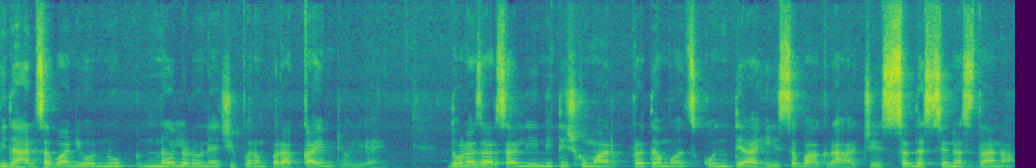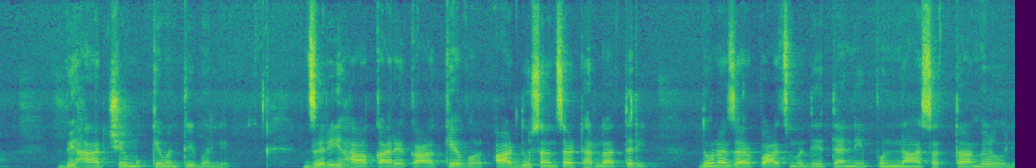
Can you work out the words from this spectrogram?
विधानसभा निवडणूक न लढवण्याची परंपरा कायम ठेवली आहे. दोन हजार साली नितीश कुमार प्रथमच कोणत्याही सभागृहाचे सदस्य नसताना बिहारचे मुख्यमंत्री बनले. जरी हा कार्यकाळ केवळ आठ दिवसांचा ठरला तरी दोन हजार पाचमध्ये त्यांनी पुन्हा सत्ता मिळवली.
